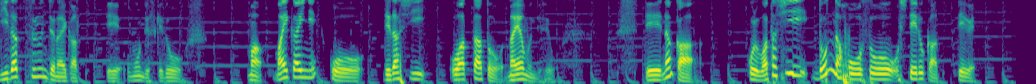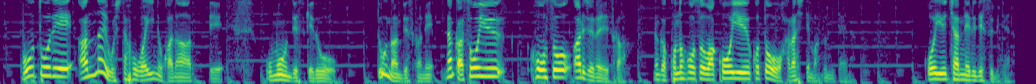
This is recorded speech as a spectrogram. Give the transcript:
離脱するんじゃないかって思うんですけどまあ毎回ねこう出だし終わった後悩むんですよ。でなんかこれ私どんな放送をしてるかって冒頭で案内をした方がいいのかなって思うんですけどどうなんですかね？なんかそういう放送あるじゃないですか。なんかこの放送はこういうことを話してますみたいな。こういうチャンネルですみたいな。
